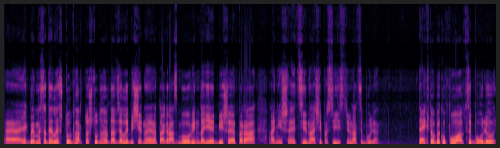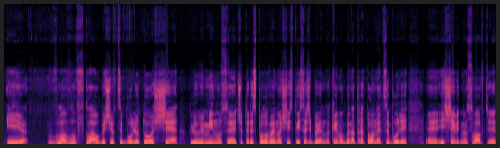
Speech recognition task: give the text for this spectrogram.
Е, якби ми садили Штутгарт, то Штутгарта взяли б ще не так раз, бо він дає більше пера, аніж е, ці наші прості стівна цибуля. Той, хто би купував цибулю і вклав би ще в цибулю, то ще мінус е, 4,5-6 тисяч би кинув би на 3 тони цибулі е, і ще відмінусував е,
